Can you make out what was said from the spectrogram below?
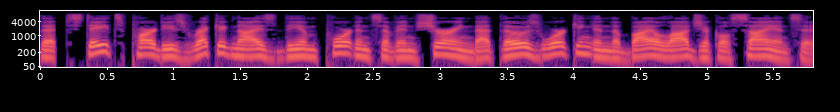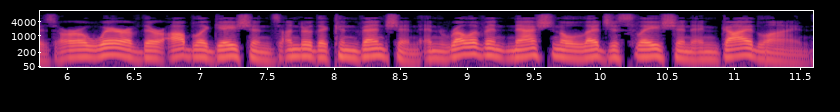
that states parties recognized the importance of ensuring that those working in the biological sciences are aware of their obligations under the convention and relevant national legislation and guidelines.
